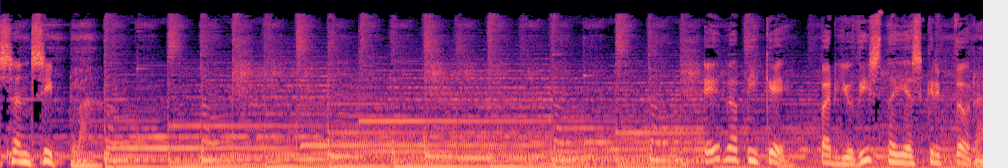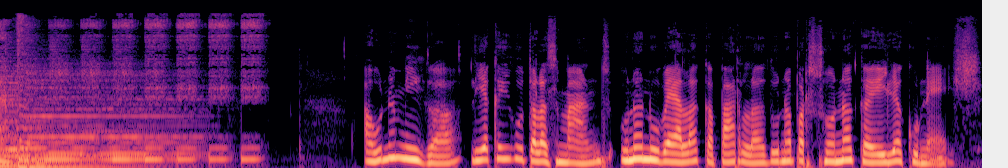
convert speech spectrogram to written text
sensible Eva Piqué, periodista i escriptora A una amiga li ha caigut a les mans una novel·la que parla d'una persona que ella coneix.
